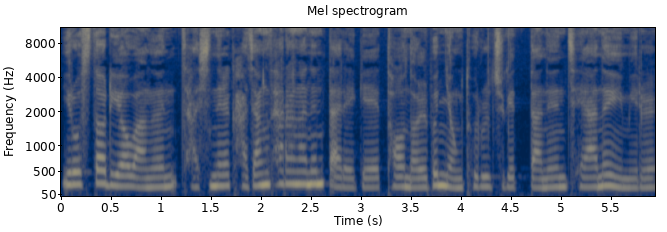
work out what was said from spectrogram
이로써 리어 왕은 자신을 가장 사랑하는 딸에게 더 넓은 영토를 주겠다는 제안의 의미를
